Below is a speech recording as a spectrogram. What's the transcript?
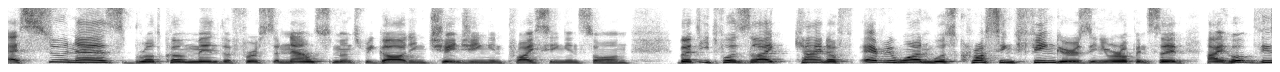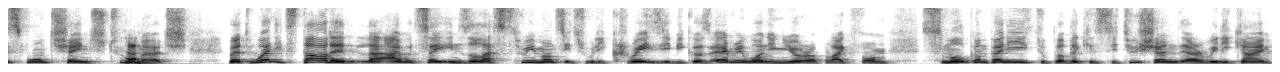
as soon as Broadcom made the first announcement regarding changing in pricing and so on. But it was like kind of everyone was crossing fingers in Europe and said, I hope this won't change too much. But when it started, I would say in the last three months, it's really crazy because everyone in Europe, like from small companies to public institutions, they are really kind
